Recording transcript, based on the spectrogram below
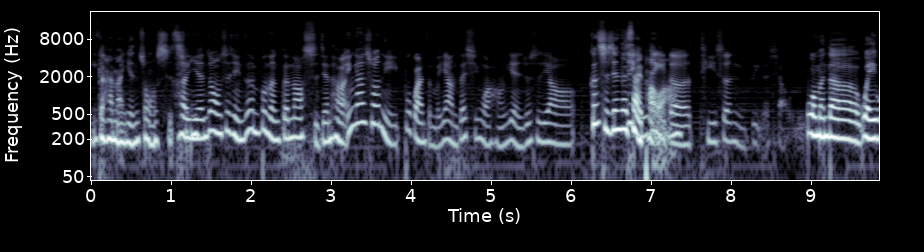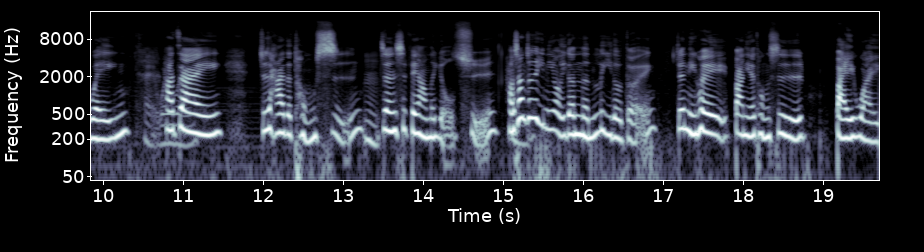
一个还蛮严重的事情，很严重的事情，真的不能跟到时间太慢。应该说你不管怎么样，你在新闻行业，你就是要跟时间在赛跑啊，的提升你自己的效率。我们的维维，他在就是他的同事，嗯，真的是非常的有趣，好像就是你有一个能力，对不对？就你会把你的同事掰歪。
